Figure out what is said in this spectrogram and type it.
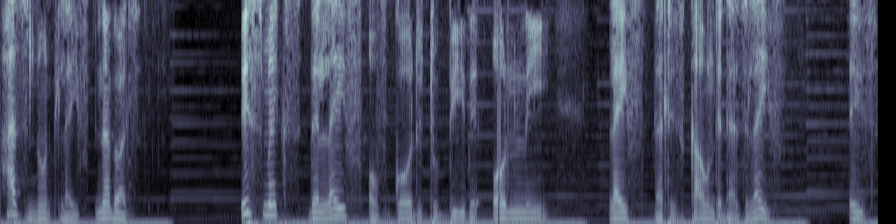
has not life. In other words, this makes the life of God to be the only life that is counted as life. Is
